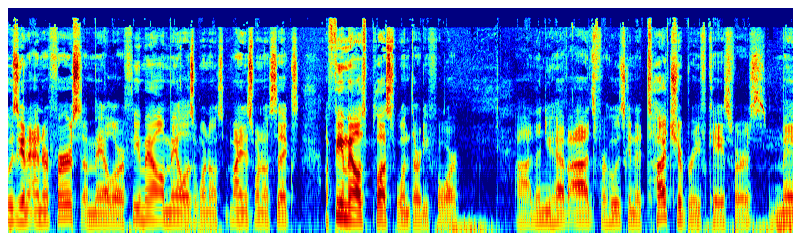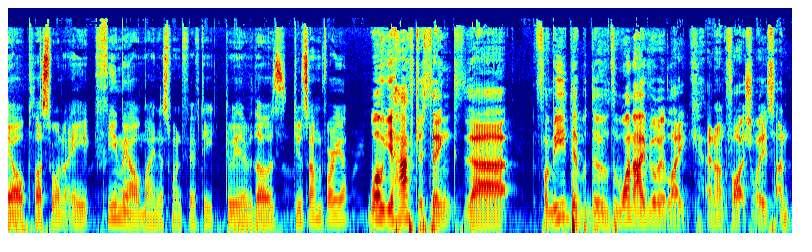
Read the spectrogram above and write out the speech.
Who's going to enter first, a male or a female? A male is 10, minus 106. A female is plus 134. Uh, then you have odds for who's going to touch a briefcase first. Male plus 108, female minus 150. Do either of those do something for you? Well, you have to think that for me, the the, the one I really like, and unfortunately, it's un,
